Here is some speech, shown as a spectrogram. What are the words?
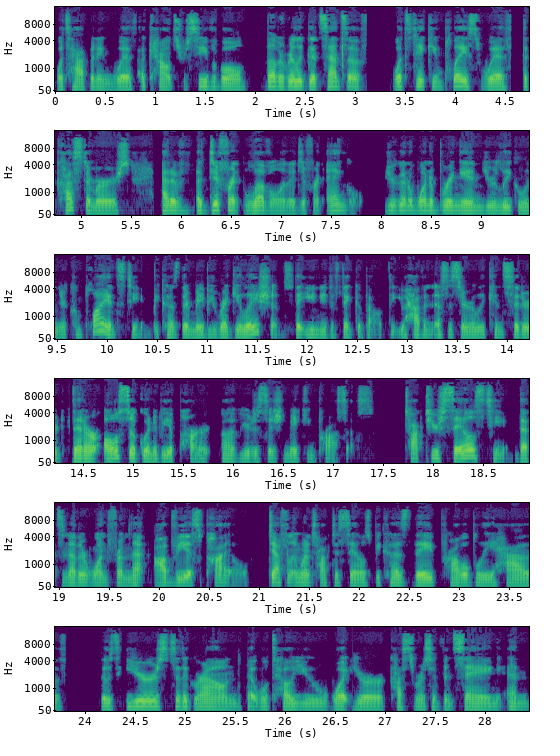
what's happening with accounts receivable. They'll have a really good sense of what's taking place with the customers at a, a different level and a different angle. You're going to want to bring in your legal and your compliance team because there may be regulations that you need to think about that you haven't necessarily considered that are also going to be a part of your decision making process. Talk to your sales team. That's another one from that obvious pile definitely want to talk to sales because they probably have those ears to the ground that will tell you what your customers have been saying and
